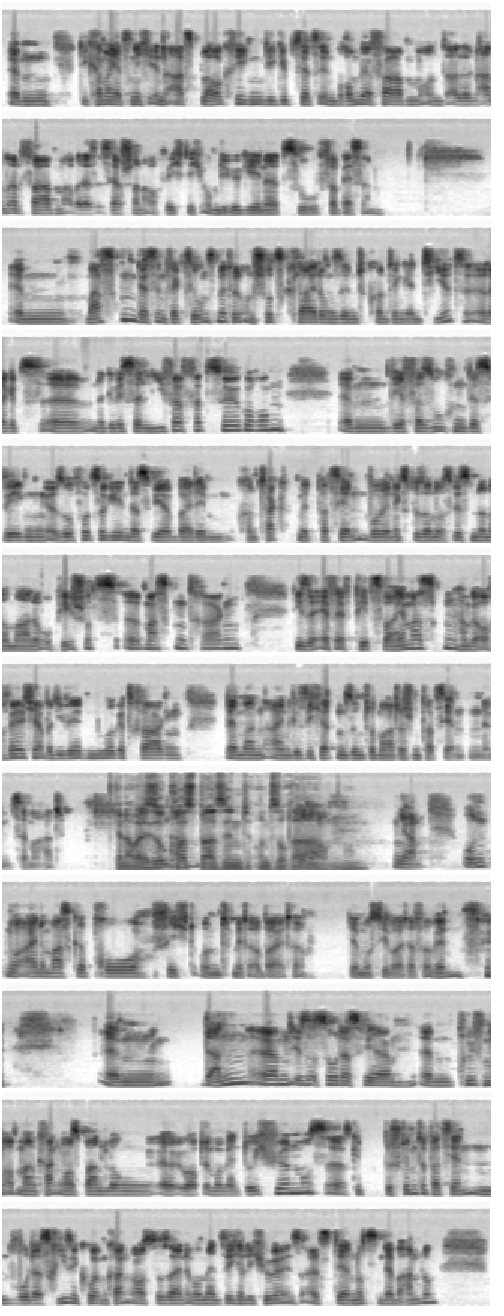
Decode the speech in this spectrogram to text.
ähm, die kann man jetzt nicht in Arztblau kriegen, die gibt's jetzt in Brombeerfarben und allen anderen Farben, aber das ist ja schon auch wichtig, um die Hygiene zu verbessern. Ähm, Masken, Desinfektionsmittel und Schutzkleidung sind kontingentiert. Äh, da gibt's äh, eine gewisse Lieferverzögerung. Ähm, wir versuchen deswegen äh, so vorzugehen, dass wir bei dem Kontakt mit Patienten, wo wir nichts Besonderes wissen, nur normale OP-Schutzmasken tragen. Diese FFP2-Masken haben wir auch welche, aber die werden nur getragen, wenn man einen gesicherten symptomatischen Patienten im Zimmer hat. Genau, weil sie so ähm, kostbar sind und so rar. Genau. Ne? Ja, und nur eine Maske pro Schicht und Mitarbeiter. Der muss die weiterverwenden. ähm, dann ähm, ist es so, dass wir ähm, prüfen, ob man Krankenhausbehandlungen äh, überhaupt im Moment durchführen muss. Äh, es gibt bestimmte Patienten, wo das Risiko im Krankenhaus zu sein im Moment sicherlich höher ist als der Nutzen der Behandlung.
